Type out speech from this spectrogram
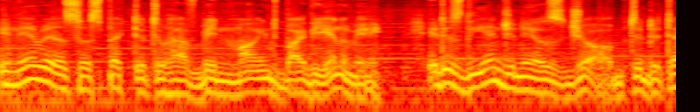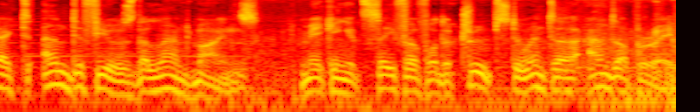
In areas suspected to have been mined by the enemy, it is the engineer's job to detect and defuse the landmines, making it safer for the troops to enter and operate.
